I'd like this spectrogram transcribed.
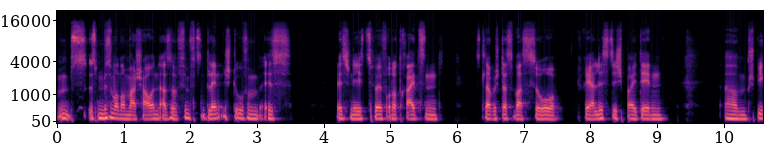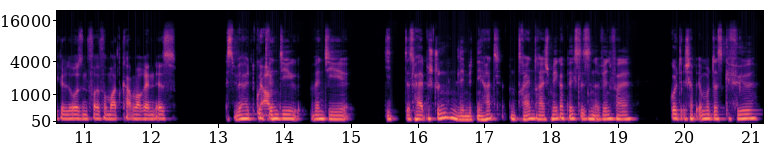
das müssen wir noch mal schauen. Also, 15 Blendenstufen ist, weiß ich nicht, 12 oder 13 ist, glaube ich, das, was so realistisch bei den ähm, spiegellosen Vollformatkameran ist. Es wäre halt gut, Ja. wenn die, wenn die, die das halbe Stundenlimit nie hat und 33 Megapixel sind auf jeden Fall gut. Ich habe immer das Gefühl,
